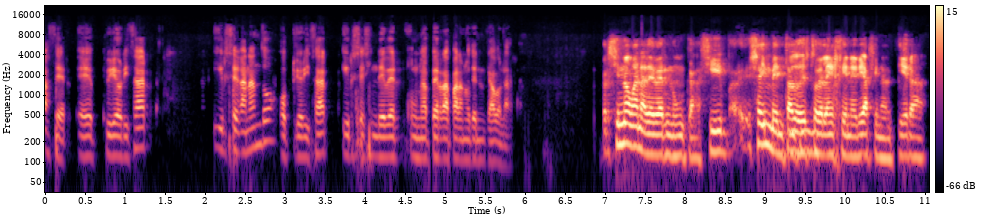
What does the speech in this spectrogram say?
hacer? Eh, ¿Priorizar irse ganando o priorizar irse sin deber una perra para no tener que hablar? Pero si no van a deber nunca. Si se ha inventado esto de la ingeniería financiera,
